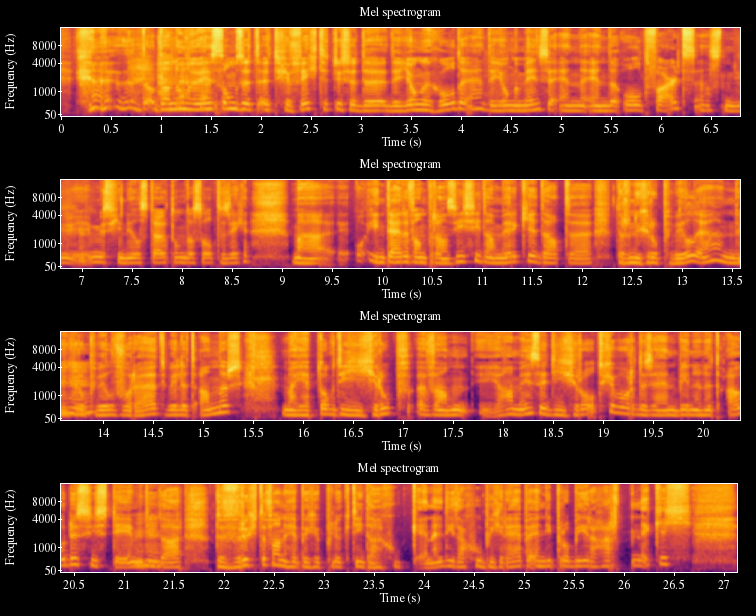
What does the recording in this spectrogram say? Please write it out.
dat, dat noemen wij soms het, het gevecht tussen de, de jonge goden, hè, de jonge mensen en, en de old farts. En dat is nu misschien heel stout om dat zo te zeggen. Maar in tijden van transitie, dan merk je dat eh, er een groep wil. Hè, een groep wil vooruit, wil het anders. Maar je hebt ook die groep van ja, mensen die groot geworden zijn binnen het oude systeem, die daar de vruchten van hebben geplukt, die dat goed kennen, die dat goed begrijpen en die proberen hardnekkig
